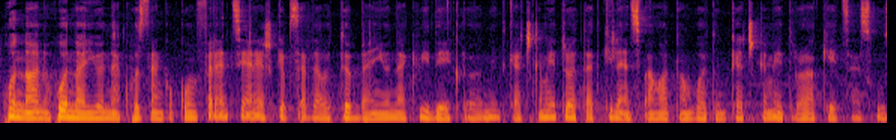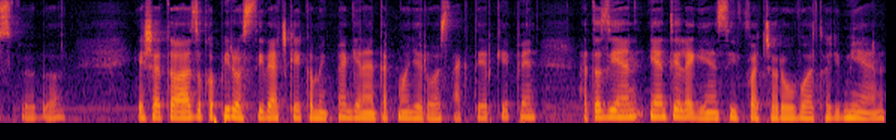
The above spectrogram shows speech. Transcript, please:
honnan, honnan jönnek hozzánk a konferencián, és képzeld el, hogy többen jönnek vidékről, mint Kecskemétről, tehát 96-an voltunk Kecskemétről a 220 főből. És hát azok a piros szívecskék, amik megjelentek Magyarország térképén, hát az ilyen, ilyen tényleg ilyen szívfacsaró volt, hogy milyen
